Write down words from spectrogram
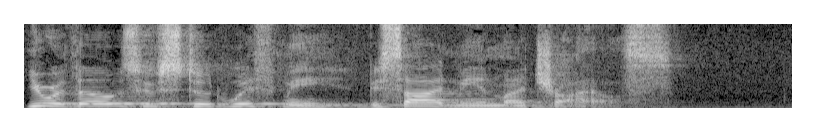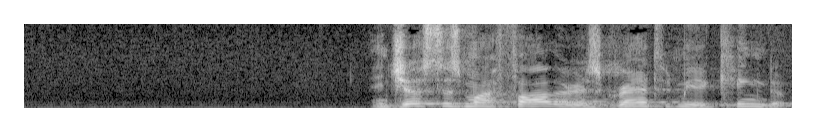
You are those who've stood with me, beside me in my trials. And just as my Father has granted me a kingdom,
